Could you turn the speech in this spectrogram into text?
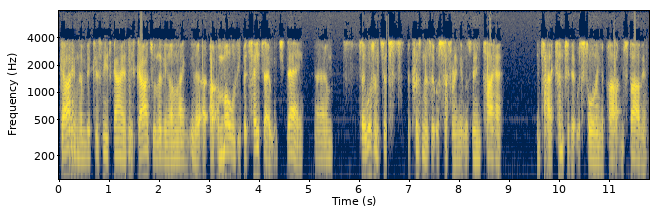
guarding them because these guys, these guards were living on like, you know, a, a moldy potato each day. Um, so it wasn't just the prisoners that were suffering, it was the entire, entire country that was falling apart and starving.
